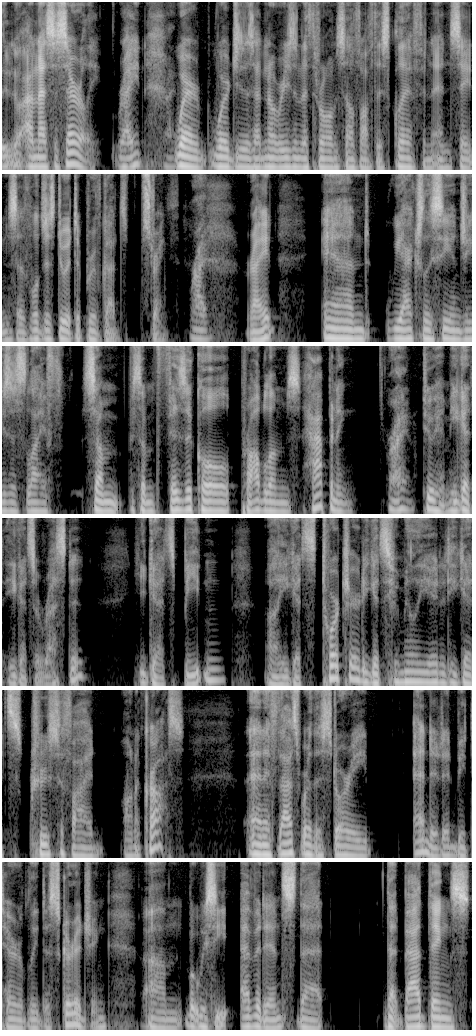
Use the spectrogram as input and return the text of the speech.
unnecessarily, right? Right. Where where Jesus had no reason to throw himself off this cliff and, and Satan says, We'll just do it to prove God's strength Right. right? And we actually see in Jesus' life some some physical problems happening Right. to him. He get he gets arrested, he gets beaten, uh, he gets tortured, he gets humiliated, he gets crucified on a cross. And if that's where the story ended, it'd be terribly discouraging. Um, but we see evidence that that bad things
